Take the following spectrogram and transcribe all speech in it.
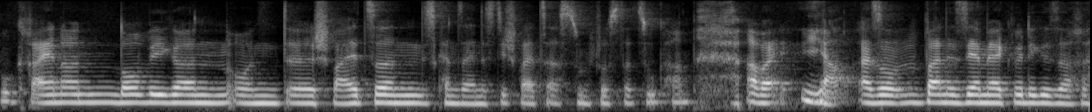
Ukrainern, Norwegern und äh, Schweizern. Es kann sein, dass die Schweizer erst zum Schluss dazu kamen. Aber ja, also war eine sehr merkwürdige Sache.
